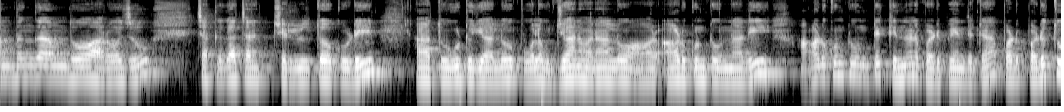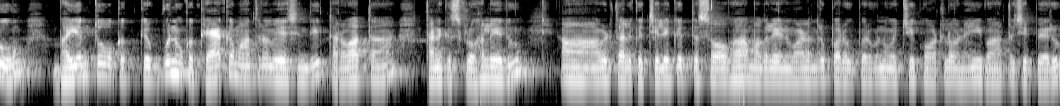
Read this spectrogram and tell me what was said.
అందంగా ఉందో ఆ రోజు. చక్కగా తన చెల్లెలతో కూడి ఆ తూగుటుయ్యాలు పూల ఉద్యానవనాల్లో ఆడుకుంటూ ఉన్నది. ఆడుకుంటూ ఉంటే కిందన పడిపోయిందిట. పడు పడుతూ భయంతో ఒక కెవ్వును ఒక కేక మాత్రం వేసింది. తర్వాత తనకి స్పృహ లేదు. ఆవిడ తలకి చెలికెత్త శోభ మొదలైన వాళ్ళందరూ పరుగు పరుగున వచ్చి కోటలోనే ఈ వార్త చెప్పారు.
